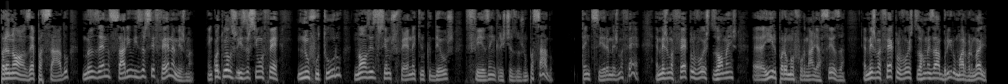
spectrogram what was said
para nós é passado, mas é necessário exercer fé na mesma. Enquanto eles exerciam a fé no futuro, nós exercemos fé naquilo que Deus fez em Cristo Jesus no passado. Tem de ser a mesma fé. A mesma fé que levou estes homens a ir para uma fornalha acesa, a mesma fé que levou estes homens a abrir o Mar Vermelho.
